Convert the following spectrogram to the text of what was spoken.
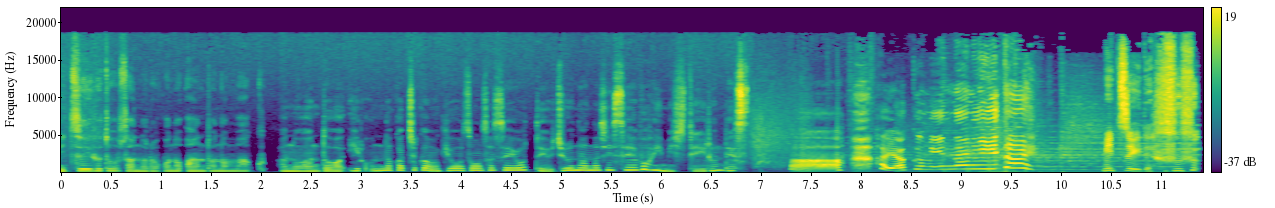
三井不動産のロゴのアンドのマーク。あのアンドはいろんな価値観を共存させようっていう柔軟な姿勢を意味しているんです。ああ早くみんなに言いたい。三井でふふふ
